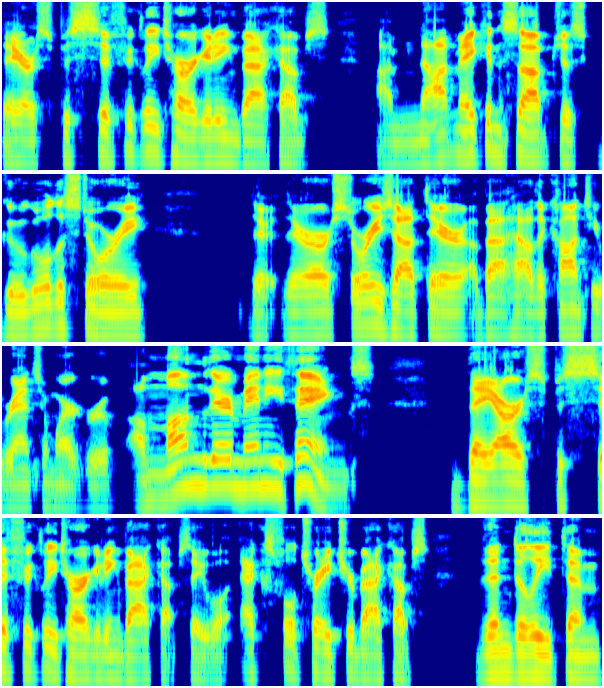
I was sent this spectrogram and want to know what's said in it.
They are specifically targeting backups. I'm not making this up. Just Google the story. There there are stories out there about how the Conti ransomware group, among their many things, they are specifically targeting backups. They will exfiltrate your backups, then delete them.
